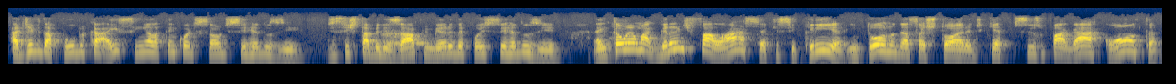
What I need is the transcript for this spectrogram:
a dívida pública, aí sim, ela tem condição de se reduzir de se estabilizar primeiro e depois de se reduzir. Então é uma grande falácia que se cria em torno dessa história de que é preciso pagar a conta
